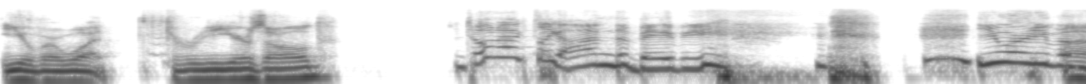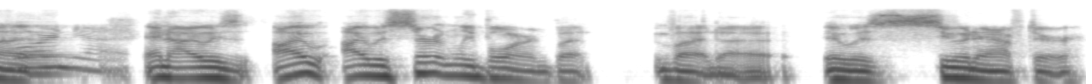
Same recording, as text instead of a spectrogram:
you were what, three years old? Don't act like I'm the baby. you weren't even Uh, born yet. and I was I I was certainly born, but but uh it was soon after.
